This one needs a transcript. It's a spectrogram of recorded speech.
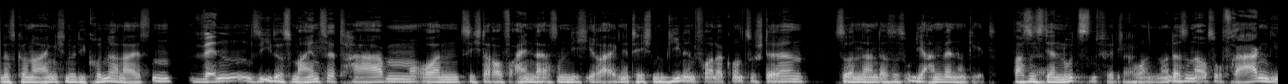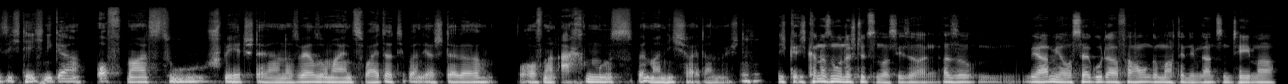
Und das können eigentlich nur die Gründer leisten, wenn sie das Mindset haben und sich darauf einlassen, nicht ihre eigene Technologie in den Vordergrund zu stellen, sondern dass es um die Anwendung geht. Was ist ja. der Nutzen für die ja. Kunden? Und das sind auch so Fragen, die sich Techniker oftmals zu spät stellen. Das wäre so mein zweiter Tipp an der Stelle, worauf man achten muss, wenn man nicht scheitern möchte. Mhm. Ich, ich kann das nur unterstützen, was Sie sagen. Also wir haben ja auch sehr gute Erfahrungen gemacht in dem ganzen Thema,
